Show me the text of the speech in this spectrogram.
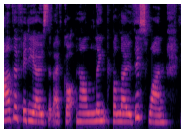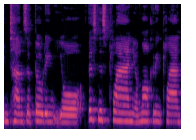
other videos that I've got, and I'll link below this one in terms of building your business plan, your marketing plan,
